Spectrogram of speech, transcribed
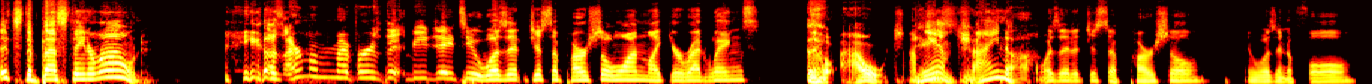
It's the best thing around. He goes, I remember my first BJ too. Was it just a partial one like your Red Wings? Oh, ouch! I'm Damn, just- China. Was it just a partial? It wasn't a full.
